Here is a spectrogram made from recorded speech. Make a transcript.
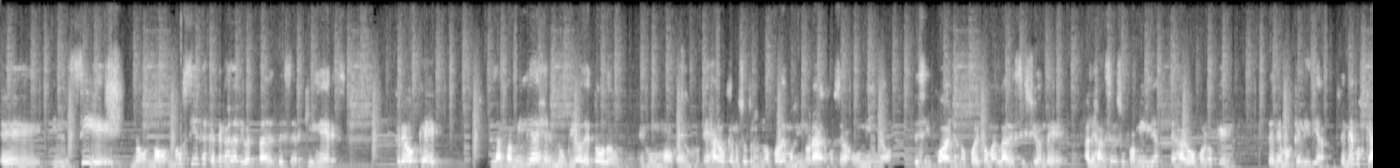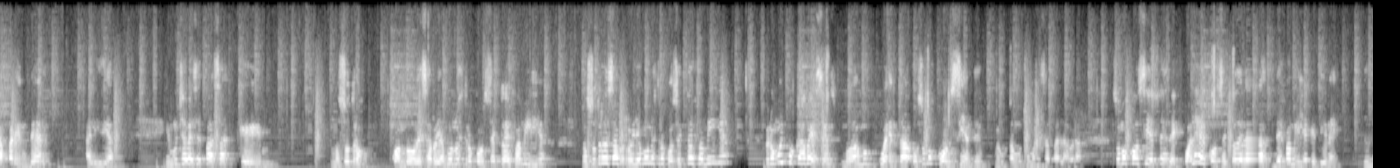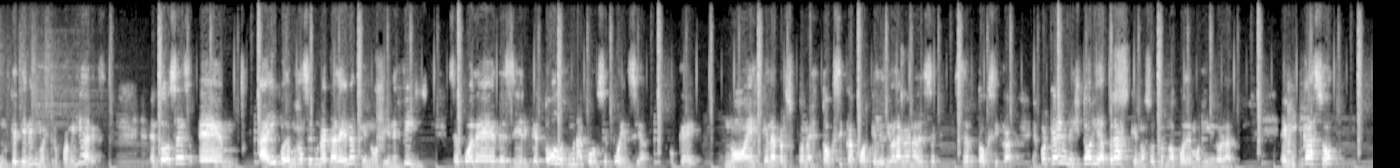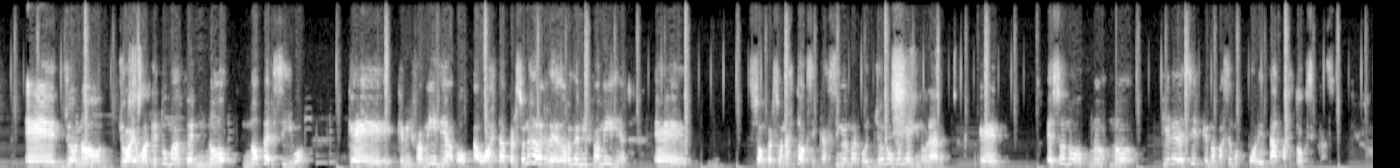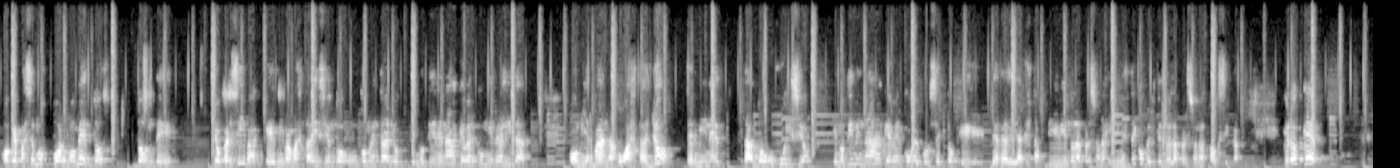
eh, y sí, eh, no, no, no sientes que tengas la libertad de ser quien eres. Creo que la familia es el núcleo de todo, es, un, es, es, algo que nosotros no podemos ignorar, o sea, un niño de 5 años no puede tomar la decisión de alejarse de su familia, es algo con lo que tenemos que lidiar, tenemos que aprender a lidiar. Y muchas veces pasa que nosotros cuando desarrollamos nuestro concepto de familia, nosotros desarrollamos nuestro concepto de familia, pero muy pocas veces nos damos cuenta o somos conscientes, me gusta mucho más esa palabra, somos conscientes de cuál es el concepto de, familia que, tiene, que tienen nuestros familiares. Entonces, eh, ahí podemos hacer una cadena que no tiene fin. Se puede decir que todo es una consecuencia, ¿ok? No es que la persona es tóxica porque le dio la gana de ser, tóxica, es porque hay una historia atrás que nosotros no podemos ignorar. En mi caso, eh, yo no, yo igual que tú, Mafe, no, no percibo que, que mi familia o, o, hasta personas alrededor de mi familia eh, son personas tóxicas. Sin embargo, yo no voy a ignorar que eso no, no, no quiere decir que no pasemos por etapas tóxicas o que pasemos por momentos donde yo perciba que mi mamá está diciendo un comentario que no tiene nada que ver con mi realidad, o mi hermana, o hasta yo termine dando un juicio que no tiene nada que ver con el concepto que, de realidad que está viviendo la persona y me esté convirtiendo en la persona tóxica. Creo que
